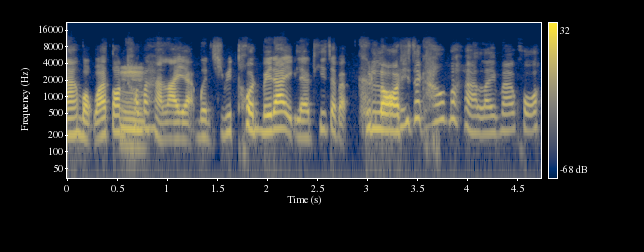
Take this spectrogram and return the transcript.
นางบอกว่าตอนอืมเข้ามหาลัยอะเหมือนชีวิตทนไม่ได้อีกแล้วที่จะแบบคือรอที่จะเข้ามหาลัยมากเพราะว่า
